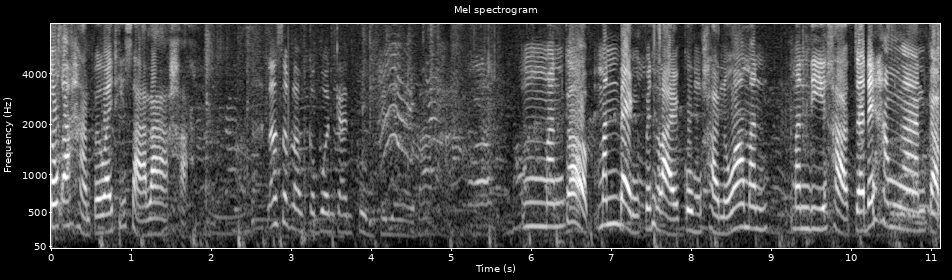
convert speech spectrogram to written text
ยกอาหารไปไว้ที่ศาลาค่ะ แล้วสำหรับกระบวนการกลุ่มเป็นยังไงบ้างคะอืมมันก็มันแบ่งเป็นหลายกลุ่มค่ะหนูว่ามันมันดีค่ะ จะได้ทำงานกับ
